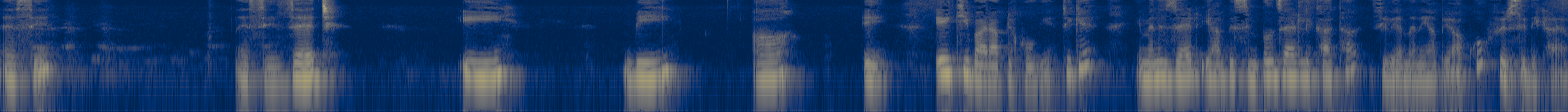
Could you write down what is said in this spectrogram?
ऐसे ऐसे जेड ई बी आ ए एक ही बार आप लिखोगे, ठीक है? ये मैंने जेड यहाँ पे सिंपल जेड लिखा था, इसीलिए मैंने यहाँ पे आपको फिर से दिखाया।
